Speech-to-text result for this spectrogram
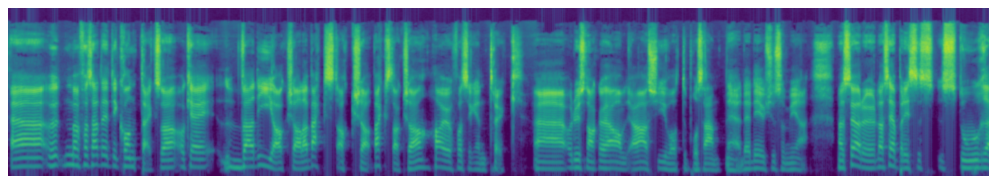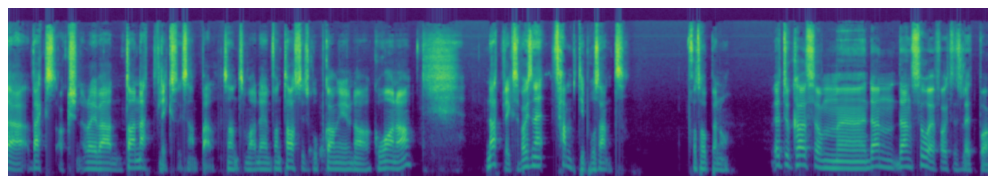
Eh, men for å sette litt i kontekst, så ok, verdiaksjer eller vekstaksjer vekstaksjer har jo fått seg en trykk. Eh, og du snakker her om ja, 7-8 ned, det, det er jo ikke så mye. Men ser du, la oss se på disse store vekstaksjene da, i verden. Ta Netflix, for eksempel, sant, som hadde en fantastisk oppgang under korona. Netflix er faktisk ned 50% fra toppen nå. Vet du hva som eh, Den, den så jeg faktisk litt på.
